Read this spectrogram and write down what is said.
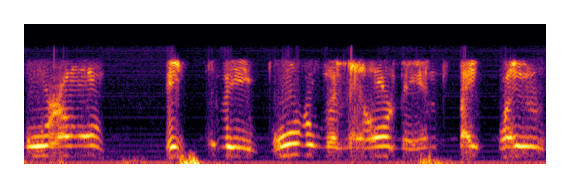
more on the, the portal than they are the in-state players?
